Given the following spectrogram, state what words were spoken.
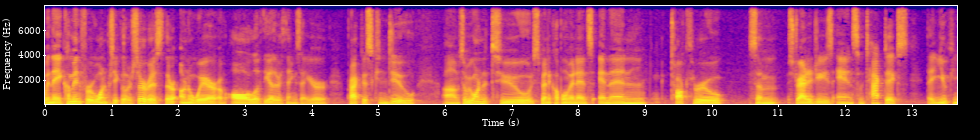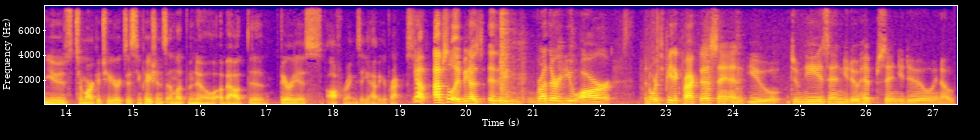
when they come in for one particular service, they're unaware of all of the other things that your practice can do. Um, so we wanted to spend a couple of minutes and then talk through some strategies and some tactics that you can use to market to your existing patients and let them know about the various offerings that you have at your practice. Yeah, absolutely. Because I mean, whether you are an orthopedic practice and you do knees and you do hips and you do you know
